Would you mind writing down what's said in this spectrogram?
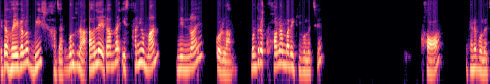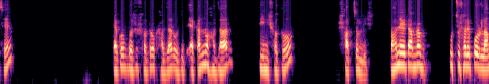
এটা হয়ে গেল বিশ হাজার। বন্ধুরা, তাহলে এটা আমরা স্থানীয় মান নির্ণয় করলাম। বন্ধুরা, খ নাম্বারে কি বলেছে? খ, এখানে বলেছে, একক দশক শতক হাজার অযুত একান্ন হাজার তিনশত সাতচল্লিশ। তাহলে এটা আমরা উচ্চস্বরে পড়লাম।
